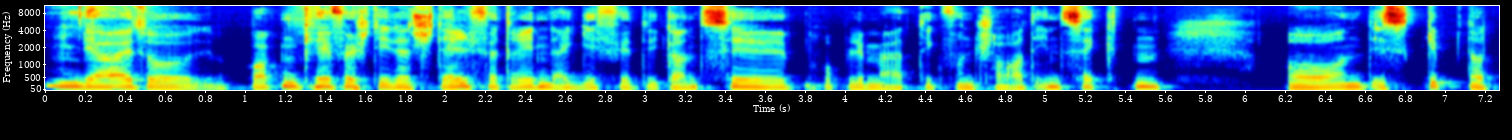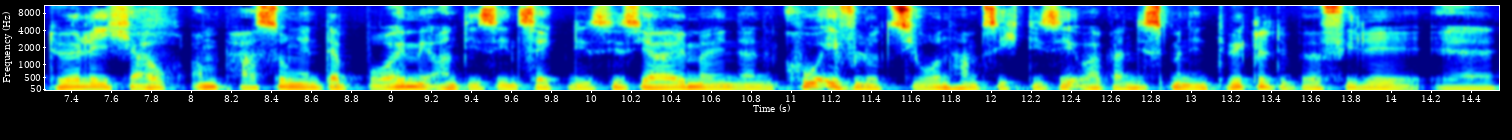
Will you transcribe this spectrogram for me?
Ja, also Borkenkäfer steht als stellvertretend eigentlich für die ganze Problematik von Schadinsekten. Und es gibt natürlich auch Anpassungen der Bäume an diese Insekten. Es ist ja immer in einer Koevolution haben sich diese Organismen entwickelt über viele äh,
